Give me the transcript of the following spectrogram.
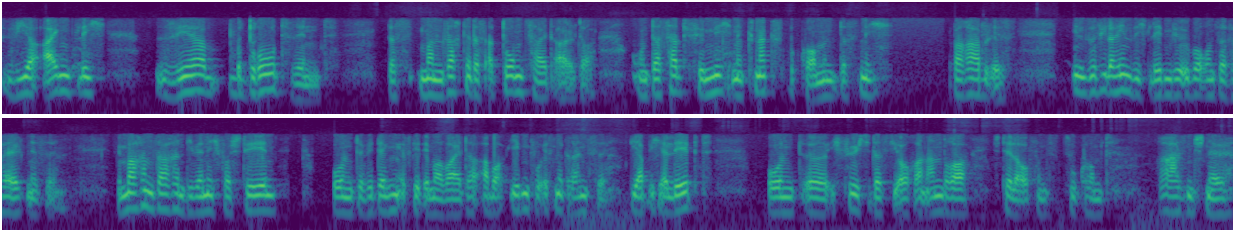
wir eigentlich sehr bedroht sind das, man sagt ja das Atomzeitalter. Und das hat für mich einen Knacks bekommen, das nicht parabel ist. In so vieler Hinsicht leben wir über unsere Verhältnisse. Wir machen Sachen, die wir nicht verstehen und wir denken, es geht immer weiter. Aber irgendwo ist eine Grenze. Die habe ich erlebt und äh, ich fürchte, dass die auch an anderer Stelle auf uns zukommt. Rasend schnell.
